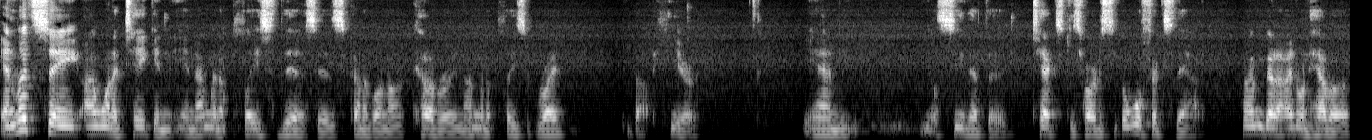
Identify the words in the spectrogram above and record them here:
And let's say I want to take and, and I'm going to place this as kind of on our cover and I'm going to place it right about here and you'll see that the text is hard to see, but we'll fix that. I'm gonna. I don't have a.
